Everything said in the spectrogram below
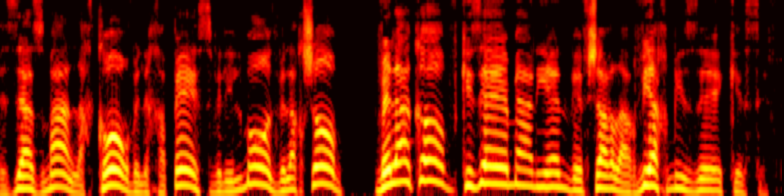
וזה הזמן לחקור ולחפש וללמוד ולחשוב ולעקוב, כי זה מעניין ואפשר להרוויח מזה כסף.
